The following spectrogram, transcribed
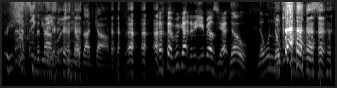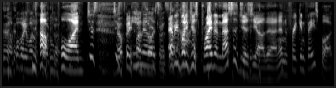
Three sheets to thank the you mouse anyway. at gmail.com. Have we gotten any emails yet? No, no one Nope. wants emails. Nobody wants to talk to Not one. Just, just Nobody email us us. Everybody hi. just private messages you then, and freaking Facebook.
